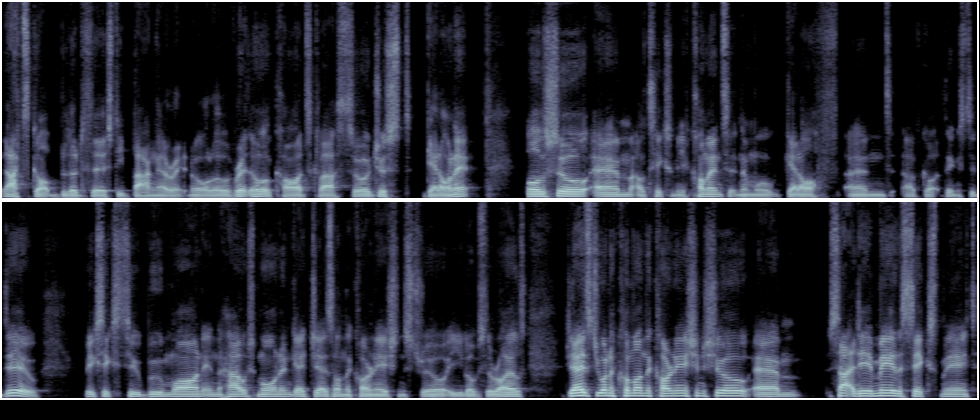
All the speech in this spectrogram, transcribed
that's got bloodthirsty banger written all over it. The whole cards class. So just get on it. Also, um, I'll take some of your comments and then we'll get off. And I've got things to do. Big 62 Boom One in the house. Morning. Get Jez on the coronation show. He loves the Royals. Jez, do you want to come on the coronation show? Um, Saturday, May the 6th, mate.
